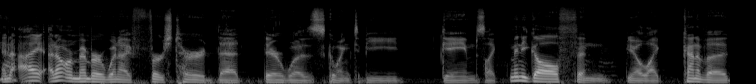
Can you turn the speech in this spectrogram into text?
And I, I don't remember when I first heard that there was going to be games like mini golf and, you know, like kind of a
